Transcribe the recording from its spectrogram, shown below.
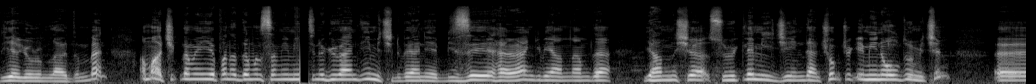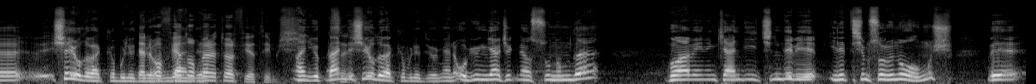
diye yorumlardım ben. Ama açıklamayı yapan adamın samimiyetine güvendiğim için ve hani bizi herhangi bir anlamda yanlışa sürüklemeyeceğinden çok çok emin olduğum için e, şey olarak kabul Yani ediyorum o fiyat ben de. operatör fiyatıymış. Hani yok ben de şey olarak kabul ediyorum. Yani o gün gerçekten sunumda Huawei'nin kendi içinde bir iletişim sorunu olmuş ve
